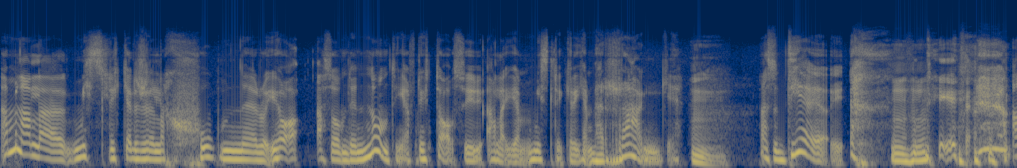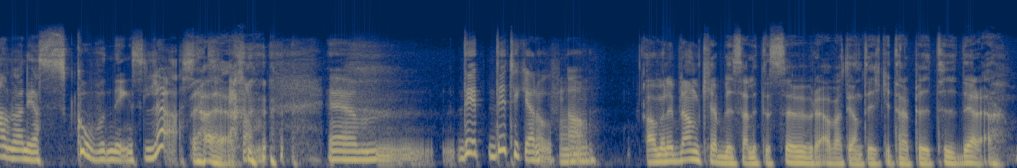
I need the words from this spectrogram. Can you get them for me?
ja, men alla misslyckade relationer. Och, ja, alltså om det är någonting jag har haft nytta av så är det alla misslyckade gamla ragg. Mm. Alltså det, Mhm. det använder jag skoningslöst. Ja, ja. Liksom. Ehm, det, det tycker jag nog. Mm. Ja. Ja, men ibland kan jag bli så lite sur över att jag inte gick i terapi tidigare. I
